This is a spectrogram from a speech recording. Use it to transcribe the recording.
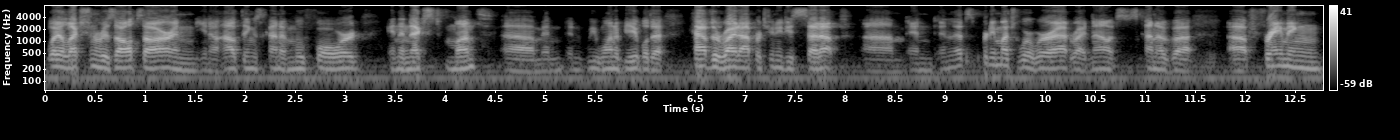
what election results are and you know how things kind of move forward in the next month, um, and, and we want to be able to have the right opportunities set up, um, and and that's pretty much where we're at right now. It's kind of uh, uh, framing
